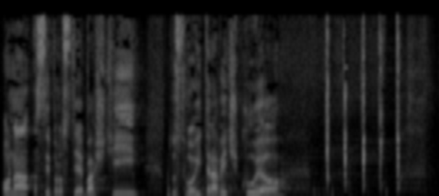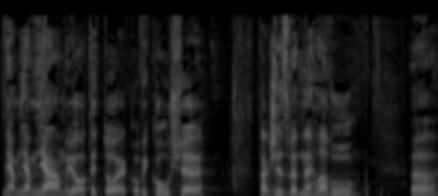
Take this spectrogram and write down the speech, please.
ona si prostě baští tu svoji travičku, jo, mňam, mňam, mňam, jo, teď to jako vykouše, takže zvedne hlavu, uh,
